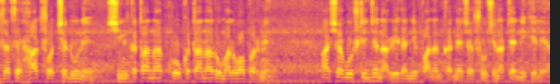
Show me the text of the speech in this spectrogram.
जसे हात स्वच्छ धुणे शिंकताना खोकताना रुमाल वापरणे अशा गोष्टींचे नागरिकांनी पालन करण्याच्या सूचना त्यांनी केल्या.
